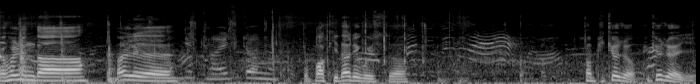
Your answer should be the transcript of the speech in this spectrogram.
야 흘린다 빨리 해 다 했잖아. 오빠 기다리고 있어 좀 비켜줘 비켜줘야지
